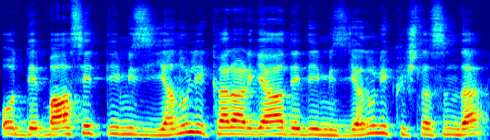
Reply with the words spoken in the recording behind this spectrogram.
o de bahsettiğimiz Yanuli karargahı dediğimiz Yanuli kışlasında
